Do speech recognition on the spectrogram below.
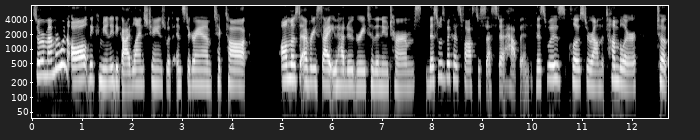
So remember when all the community guidelines changed with Instagram, TikTok, almost every site you had to agree to the new terms. This was because FOSTA SESTA happened. This was close to around the Tumblr took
